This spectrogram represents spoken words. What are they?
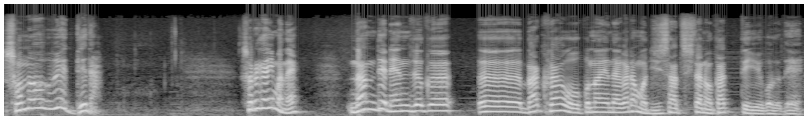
その上でだ。それが今ねなんで連続爆破を行いながらも自殺したのかっていうことで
